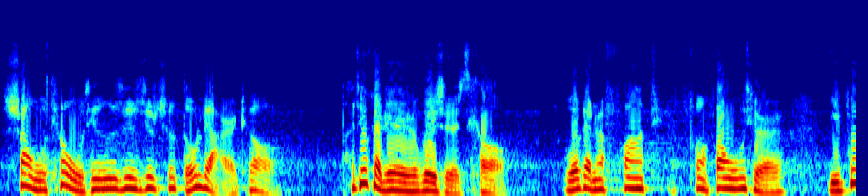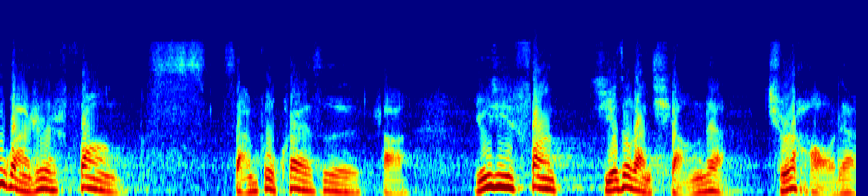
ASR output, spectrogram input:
上午跳舞厅就就就都俩人跳，他就在这位置跳，我在那放放放舞曲，你不管是放三步快四啥，尤其放。节奏感强的曲儿好的，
